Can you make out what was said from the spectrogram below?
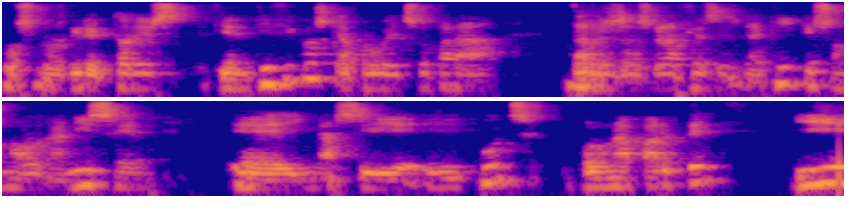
pues, los directores científicos que aprovecho para darles las gracias desde aquí, que son Organisen, eh, Ignasi y Puig, por una parte, y,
